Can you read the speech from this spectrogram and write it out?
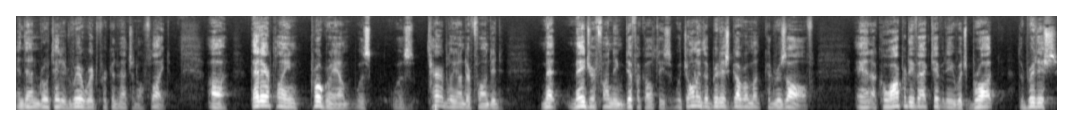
and then rotated rearward for conventional flight. Uh, that airplane program was, was terribly underfunded, met major funding difficulties, which only the British government could resolve, and a cooperative activity which brought the British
